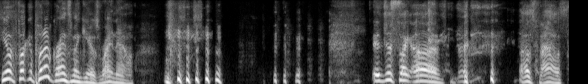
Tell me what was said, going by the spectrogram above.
You know, fucking put up Grindsman gears right now. it's just like, uh, that was fast.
